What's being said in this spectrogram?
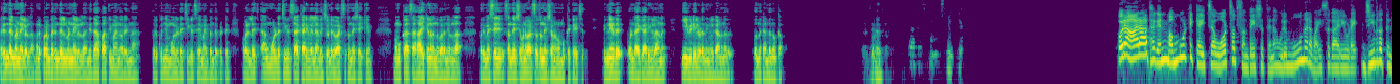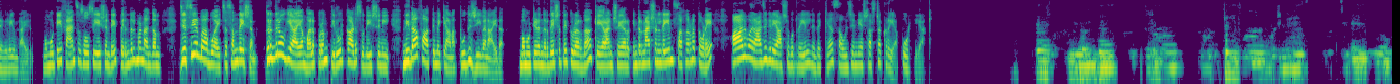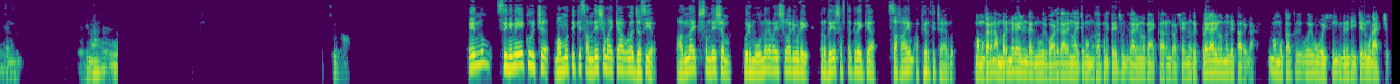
പെരിന്തൽമണ്ണയിലുള്ള മലപ്പുറം പെരിന്തൽമണ്ണയിലുള്ള നിതാ ഫാത്തിമ എന്ന് പറയുന്ന ഒരു കുഞ്ഞുമോളുടെ ചികിത്സയുമായി ബന്ധപ്പെട്ട് അവളുടെ ആ മോളുടെ ചികിത്സാ കാര്യങ്ങളെല്ലാം വെച്ചുകൊണ്ട് ഒരു വാട്സപ്പ് സന്ദേശം മമ്മൂക്ക സഹായിക്കണമെന്ന് പറഞ്ഞുള്ള ഒരു മെസ്സേജ് സന്ദേശമാണ് വാട്സപ്പ് സന്ദേശമാണ് മമ്മൂക്ക അയച്ചത്. പിന്നീട് ഉണ്ടായ കാര്യങ്ങളാണ് ഈ വീഡിയോയിലൂടെ നിങ്ങൾ കാണുന്നത്. ഒന്ന് കണ്ടു നോക്കാം ഒരു ആരാധകൻ മമ്മൂട്ടിക്ക് അയച്ച വാട്സപ്പ് സന്ദേശത്തിന് ഒരു മൂന്നര വയസ്സുകാരിയുടെ ജീവിതത്തിന്റെ വിലയുണ്ടായിരുന്നു. മമ്മൂട്ടി ഫാൻസ് അസോസിയേഷന്റെ പെരിന്തൽമണ്ണ അംഗം ജസീർ ബാബു അയച്ച സന്ദേശം ഹൃദ്രോഗിയായ മലപ്പുറം തിരൂർക്കാട് സ്വദേശിനി നിത ഫാത്തിമയ്ക്കാണ് പുതുജീവനായത്. മമ്മൂട്ടിയുടെ നിർദ്ദേശത്തെ തുടർന്ന് കെയർ ആൻഡ് ഷെയർ ഇന്റർനാഷണലിന്റെയും സഹകരണത്തോടെ ആലുവ രാജഗിരി ആശുപത്രിയിൽ നിതയ്ക്ക് സൗജന്യ ശസ്ത്രക്രിയ പൂർത്തിയാക്കി. എന്നും സിനിമയെക്കുറിച്ച് മമ്മൂട്ടിക്ക് സന്ദേശം അയക്കാറുള്ള ജസീർ അന്നയച്ച സന്ദേശം ഒരു മൂന്നര വയസ്സുകാരിയുടെ ഹൃദയ ശസ്ത്രക്രിയയ്ക്ക് സഹായം അഭ്യർത്ഥിച്ചായിരുന്നു. മമ്മൂക്കാരുടെ നമ്പർ എന്റെ കയ്യിലുണ്ടായിരുന്നു. ഒരുപാട് കാലങ്ങളായിട്ട് മമ്മൂക്കാക്ക് മെസ്സേജും കാര്യങ്ങളൊക്കെ അയക്കാറുണ്ട്. പക്ഷെ അതിന് റിപ്ലൈ കാര്യങ്ങളൊന്നും കിട്ടാറില്ല. മമ്മൂക്കാക്ക് ഒരു വോയിസും ഇതിന് ഡീറ്റെയിലും കൂടെ അയച്ചു.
